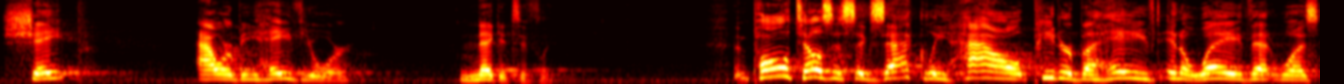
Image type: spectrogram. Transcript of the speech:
shape our behavior negatively. And Paul tells us exactly how Peter behaved in a way that was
